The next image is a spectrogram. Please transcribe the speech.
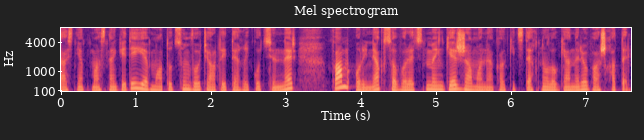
տասնյակ մասնագետի եւ մատուցում ոչ արդի տեղեկություններ կամ օրինակ սովորեցնում են ģեր ժամանակակից տեխնոլոգիաներով աշխատել,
